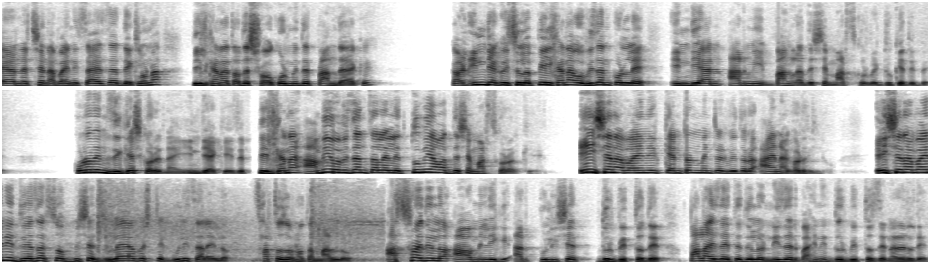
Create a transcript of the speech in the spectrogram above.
আনের সেনাবাহিনী চাইছে দেখল না পিলখানা তাদের সহকর্মীদের প্রাণ দেয়াকে। কারণ ইন্ডিয়া কইছিল পিলখানা অভিযান করলে ইন্ডিয়ান আর্মি বাংলাদেশে মার্চ করবে, ঢুকে দেবে। কোনোদিন জিজ্ঞেস করে নাই ইন্ডিয়াকে যে, পিলখানায় আমি অভিযান চালাইলে তুমি আমার দেশে মার্চ করার কে? এই সেনাবাহিনীর ক্যান্টনমেন্টের ভিতরে আয়না ঘর হইল। এই সেনাবাহিনী দুই হাজার চব্বিশের জুলাই আগস্টে গুলি চালাইলো, ছাত্র জনতা মারলো, আশ্রয় দিল আওয়ামী লীগ আর পুলিশের দুর্বৃত্তদের, পালাই যাইতে দিল নিজের বাহিনীর দুর্বৃত্ত জেনারেলদের,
